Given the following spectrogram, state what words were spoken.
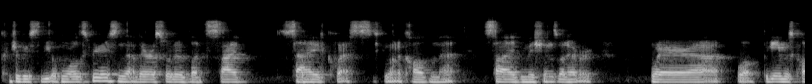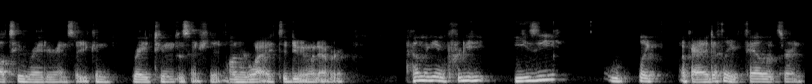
contributes to the open world experience, and that there are sort of like side side quests, if you want to call them that, side missions, whatever, where uh, well the game is called Tomb Raider, and so you can raid tombs essentially on your way to doing whatever. I found the game pretty easy. Like okay, I definitely failed at certain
